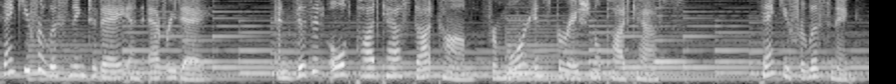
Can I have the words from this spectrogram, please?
thank you for listening today and every day. And visit oldpodcast.com for more inspirational podcasts. Thank you for listening.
